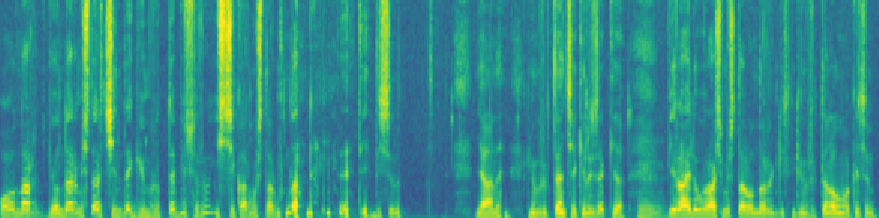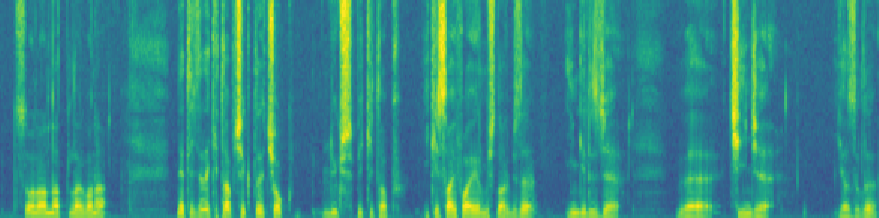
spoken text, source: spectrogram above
onlar göndermişler Çin'de gümrükte bir sürü iş çıkarmışlar bunlar diye düşünün. Yani gümrükten çekilecek ya. Hmm. Bir aylık uğraşmışlar onları gümrükten almak için. Sonra anlattılar bana. Neticede kitap çıktı. Çok lüks bir kitap. İki sayfa ayırmışlar bize. İngilizce ve Çince yazılı.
